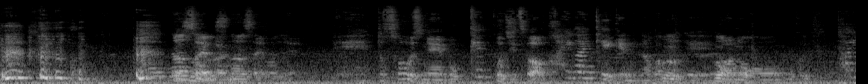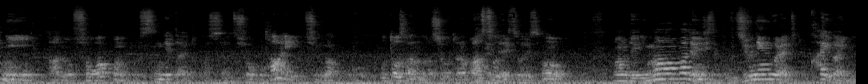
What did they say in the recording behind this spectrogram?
ー、何歳から何歳までえーっとそうですね。僕結構実は海外経験長くて、うん。あの僕タイにあの小学校の頃住んでたりとかしたんです小学校タイ中学校。お父さんの仕事の関係あそうですそうです。ん。なんで今までの人生僕10年ぐらいちょっと海外に行っ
